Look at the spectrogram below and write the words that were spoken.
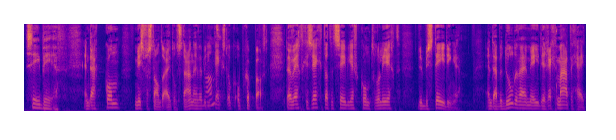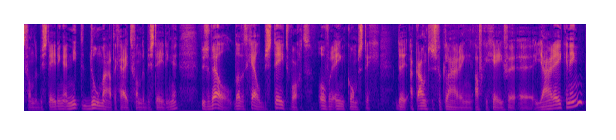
CBF. En daar kon misverstand uit ontstaan. En we hebben die tekst ook opgepast. Daar werd gezegd dat het CBF controleert de bestedingen. En daar bedoelden wij mee de rechtmatigheid van de bestedingen... en niet de doelmatigheid van de bestedingen. Dus wel dat het geld besteed wordt overeenkomstig... de accountantsverklaring afgegeven uh, jaarrekening...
